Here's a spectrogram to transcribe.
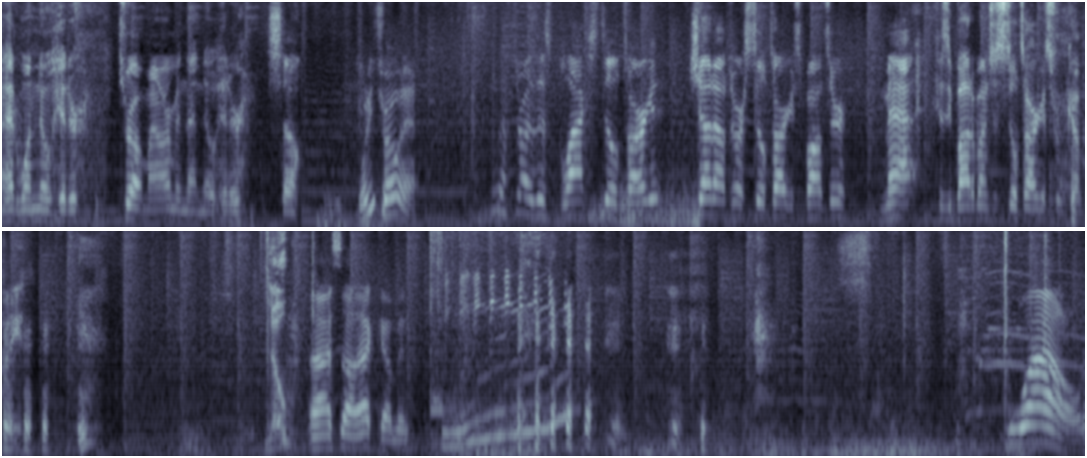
I had one no-hitter. Threw out my arm in that no-hitter. So What are you throwing at? I'm gonna throw this black steel target. Shout out to our steel target sponsor, Matt, because he bought a bunch of steel targets from company. Nope. I saw that coming. Ding ding ding ding ding ding ding. ding. Wow,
